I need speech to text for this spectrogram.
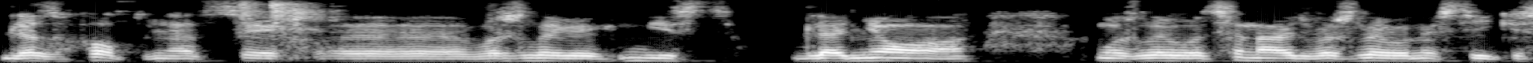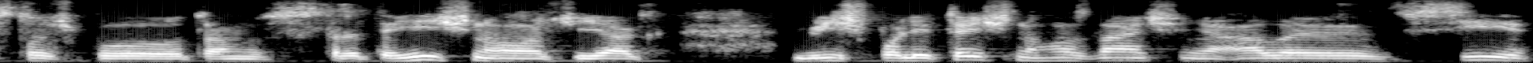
для захоплення цих е, важливих міст. Для нього можливо це навіть важливо не стільки з точку там стратегічного чи як більш політичного значення, але всі.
